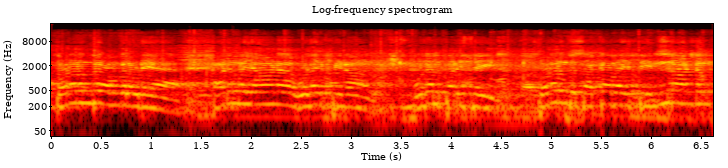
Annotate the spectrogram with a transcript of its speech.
தொடர்ந்து அவங்களுடைய கடுமையான உழைப்பினால் முதல் பரிசை தொடர்ந்து தக்க வைத்து இந்த ஆண்டும்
